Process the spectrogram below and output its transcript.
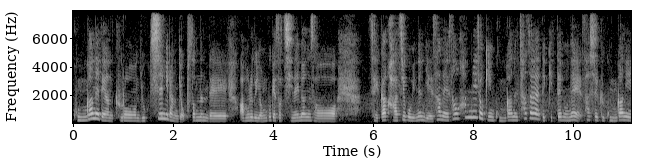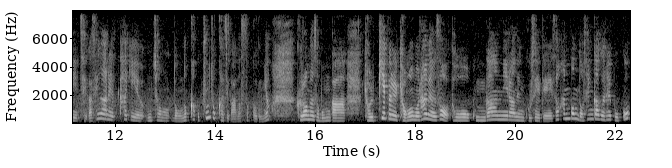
공간에 대한 그런 욕심이라는 게 없었는데 아무래도 영국에서 지내면서 제가 가지고 있는 예산에서 합리적인 공간을 찾아야 됐기 때문에 사실 그 공간이 제가 생활하기에 엄청 넉넉하고 풍족하지가 않았었거든요. 그러면서 뭔가 결핍을 경험을 하면서 더 공간이라는 곳에 대해서 한 번 더 생각을 해보고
